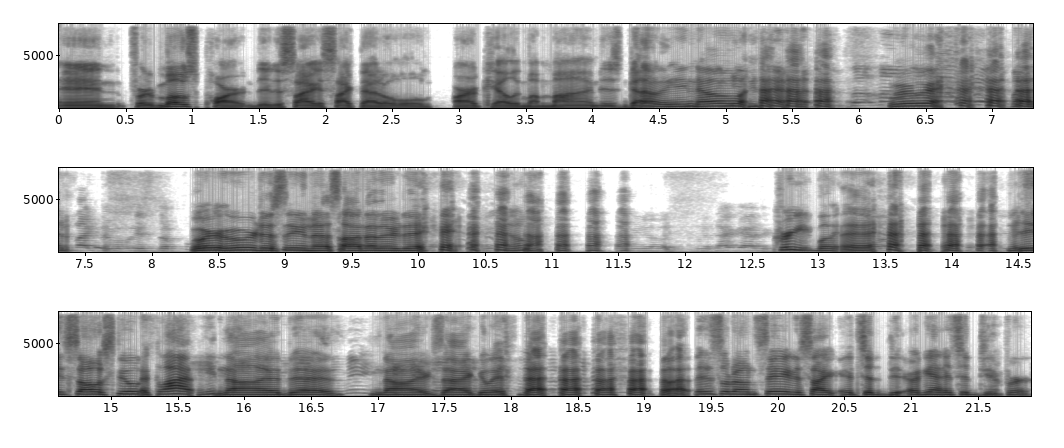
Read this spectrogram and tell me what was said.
And for the most part, then it's like it's like that old R. Kelly. My mind is dying. no we were we were, we were just seeing that song the other day creep, but this song still clap. no it did no exactly That's what I'm saying. It's like it's a again, it's a different.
